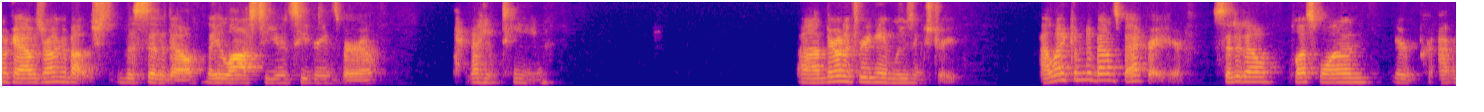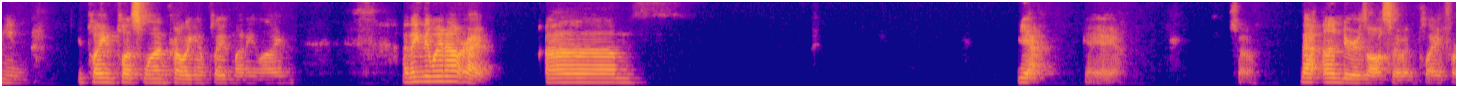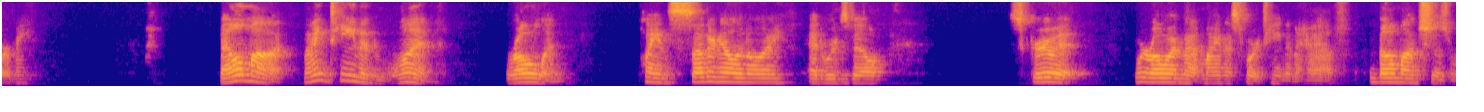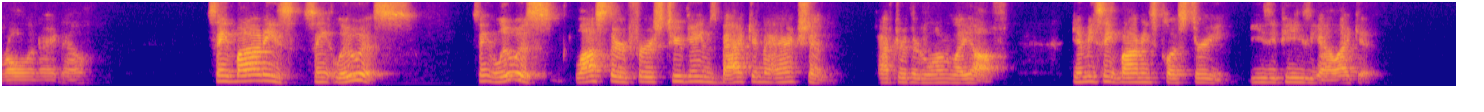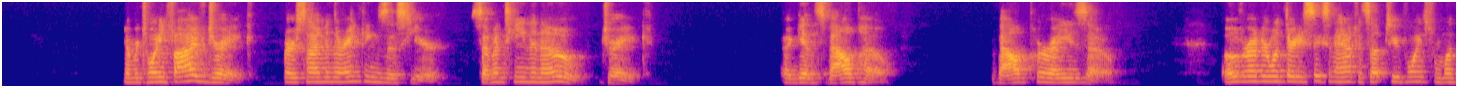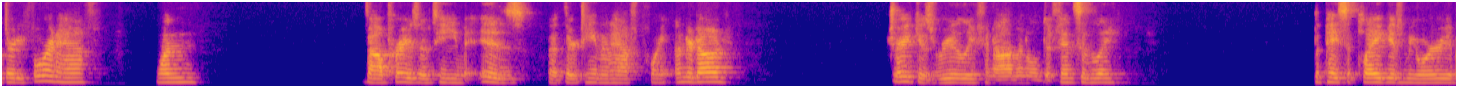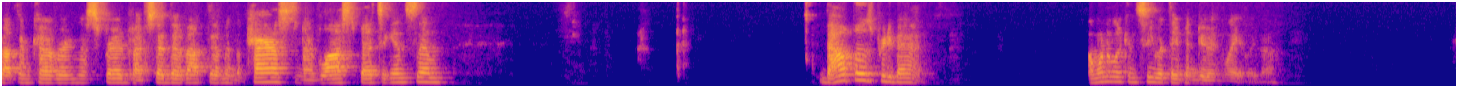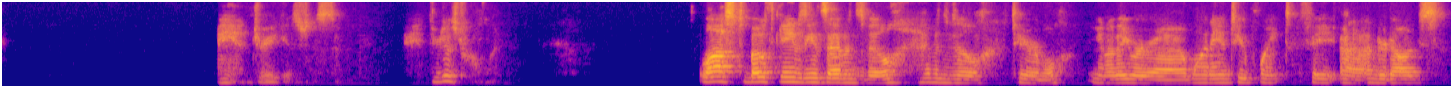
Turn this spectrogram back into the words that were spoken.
okay, I was wrong about the Citadel. They lost to UNC Greensboro by 19. Um, they're on a three game losing streak. I like them to bounce back right here. Citadel plus one, you're, I mean, you're playing plus one, probably going to play the money line. I think they went outright. Um, yeah, yeah, yeah, yeah. So that under is also in play for me. Belmont, 19 and 1, rolling, playing Southern Illinois, Edwardsville. Screw it. We're rolling that minus 14 and a half. Belmont's just rolling right now. St. Bonnie's, St. Louis. St. Louis lost their first two games back into action after their long layoff. Give me St. Bonnie's plus three. Easy peasy. I like it. Number 25, Drake. First time in the rankings this year. 17 and 0, Drake. Against Valpo. Valparaiso. Over under 136 and a half. It's up two points from 134 and a half. One Valparaiso team is a 13 and a half point underdog. Drake is really phenomenal defensively. The pace of play gives me worry about them covering the spread, but I've said that about them in the past and I've lost bets against them. Valpo's pretty bad. I want to look and see what they've been doing lately, though. man, Drake is just they're just rolling. Lost both games against Evansville. Evansville, terrible. You know, they were uh, one and two point uh, underdogs.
